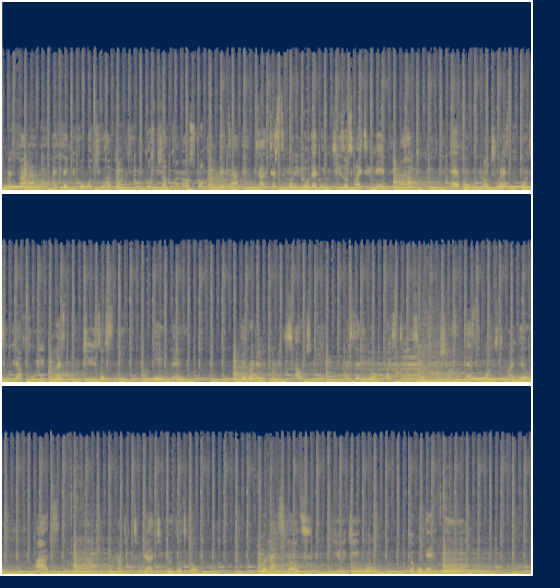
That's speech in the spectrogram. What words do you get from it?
My Father, I thank you for what you have done because we shall come out strong and better with our testimony loaded in Jesus' mighty name. I have decreed. Heaven will not rest until we are fully blessed in Jesus' name. Amen. Dear brethren, you can reach out to me by sending your questions, contributions, and testimonies to my mail at victoria at gmail.com. Ugonna is spelled U-G-O double N-A.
